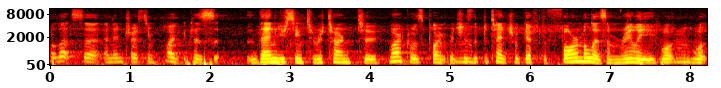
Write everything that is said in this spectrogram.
Well, that's uh, an interesting point because then you seem to return to Marco's point, which mm. is the potential gift of formalism. Really, what mm. what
